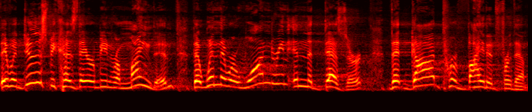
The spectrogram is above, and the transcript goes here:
They would do this because they were being reminded that when they were wandering in the desert, that God provided for them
